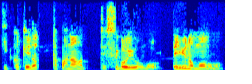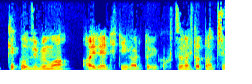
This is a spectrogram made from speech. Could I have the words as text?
きっかけだったかなってすごい思う。っていうのも、結構自分はアイデンティティがあるというか、普通の人とは違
